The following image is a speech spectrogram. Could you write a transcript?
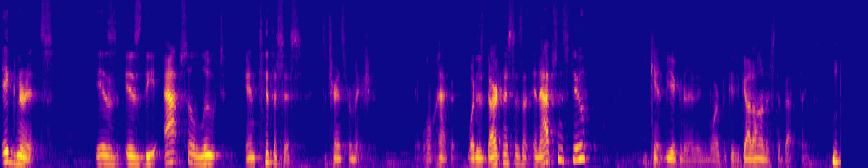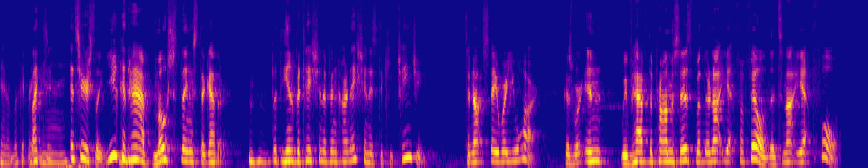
Ignorance is, is the absolute antithesis to transformation. It won't happen. What does darkness and absence do? You can't be ignorant anymore because you got honest about things. You got to look at right Like, in and seriously, you can have most things together, Mhm. but the invitation of incarnation is to keep changing, to not stay where you are, because we're in. We have the promises, but they're not yet fulfilled. It's not yet full.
